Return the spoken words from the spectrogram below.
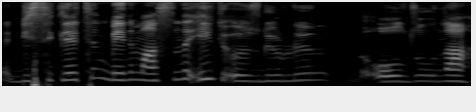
e, bisikletin benim aslında ilk özgürlüğüm olduğuna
